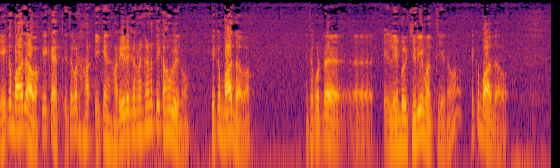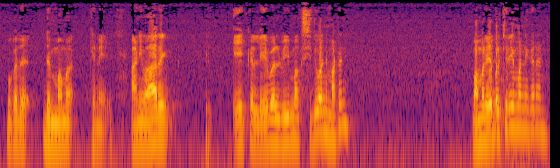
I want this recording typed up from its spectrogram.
ඒක බාධාවක්. ඒක ඇත්ත. එතකොට ඒ කියන්නේ හරියට කරන කෙනත් ඒක අහුවෙනවා. ඒක බාධාවක්. එතකොට ඒ ලේබල් කිරීමක් තියෙනවා. ඒක බාධාවක්. මොකද දැන් මම කියන්නේ අනිවාර්යෙන් ඒක ලේබල් වීමක් සිදුවන්නේ මටනේ. මම ලේබල් කිරීමන්නේ කරන්නේ.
